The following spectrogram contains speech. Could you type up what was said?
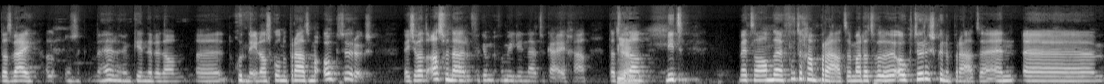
dat wij, onze, hè, hun kinderen dan eh, goed Nederlands konden praten, maar ook Turks. Weet je wat, als we naar familie naar Turkije gaan, dat we Ja. dan niet met de handen en voeten gaan praten, maar dat we ook Turks kunnen praten. En ehm,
